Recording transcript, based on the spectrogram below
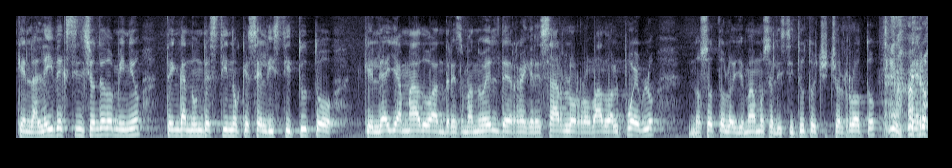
que en la ley de extinción de dominio tengan un destino que es el instituto que le ha llamado a Andrés Manuel de regresar lo robado al pueblo, nosotros lo llamamos el Instituto Chucho el Roto, pero,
